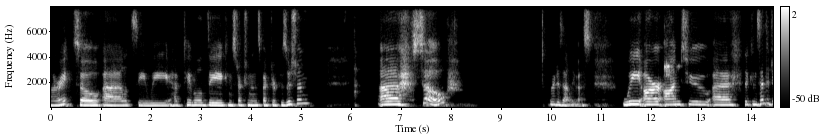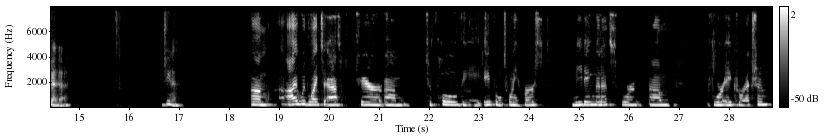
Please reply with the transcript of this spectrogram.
All right, so uh, let's see, we have tabled the construction inspector position. Uh, so where does that leave us? We are on to uh, the consent agenda. Gina, Um, I would like to ask Chair, um, to pull the April twenty-first meeting minutes for, um, for a correction.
